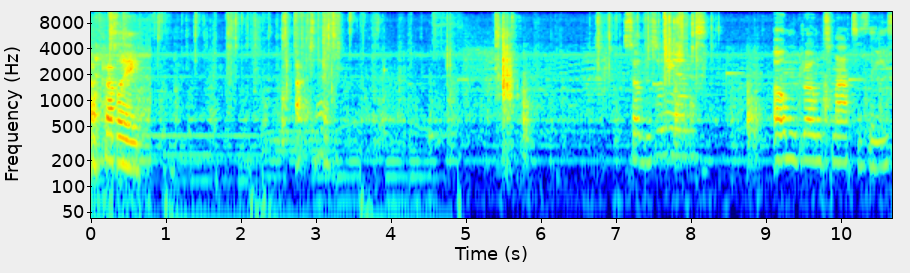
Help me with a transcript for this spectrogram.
I'll probably to. So there's onions, homegrown tomatoes these,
